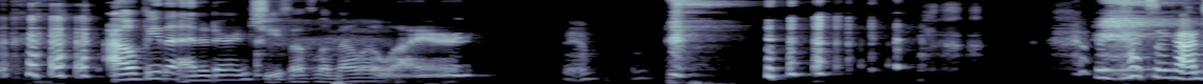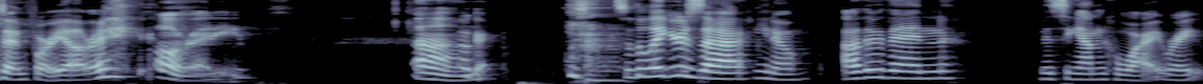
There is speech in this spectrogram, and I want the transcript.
I'll be the editor in chief of LaMelo Wire. Yeah. We've got some content for you already. Already. Um Okay. So the Lakers, uh, you know, other than missing out on Kawhi, right?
